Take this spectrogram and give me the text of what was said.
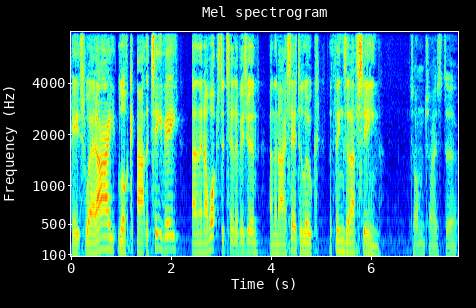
it's where I look at the TV and then I watch the television and then I say to Luke the things that I've seen. Tom tries to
